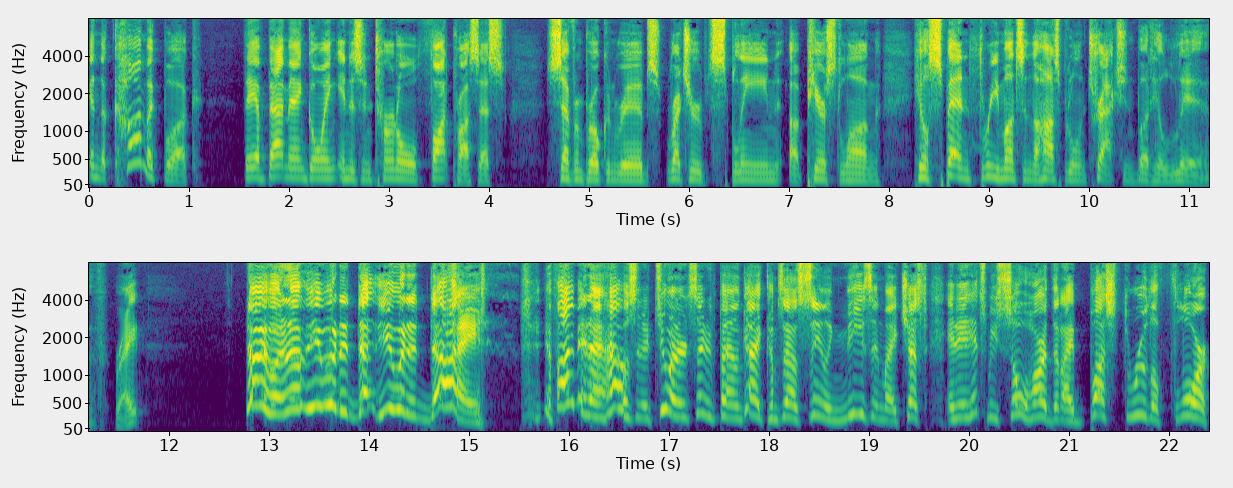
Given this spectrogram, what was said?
in the comic book, they have Batman going in his internal thought process. Seven broken ribs, ruptured spleen, a pierced lung. He'll spend three months in the hospital in traction, but he'll live, right? No, he would have. He would have. He would have died. If I'm in a house and a 270 pound guy comes out of the ceiling, knees in my chest, and it hits me so hard that I bust through the floor,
